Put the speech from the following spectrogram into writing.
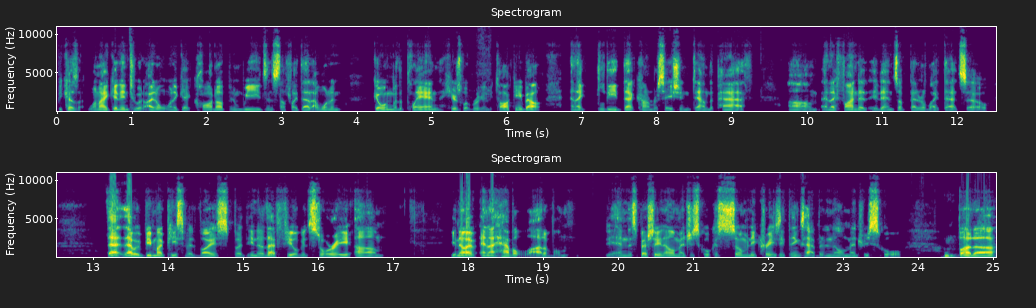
because when i get into it i don't want to get caught up in weeds and stuff like that. I want to go in with a plan. Here's what we're going to be talking about. And i lead that conversation down the path um, and i find that it ends up better like that. So that that would be my piece of advice. But you know that feel good story. Um, you know, I've, and I have a lot of them, and especially in elementary school because so many crazy things happen in elementary school. Hmm. But uh,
